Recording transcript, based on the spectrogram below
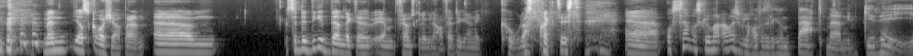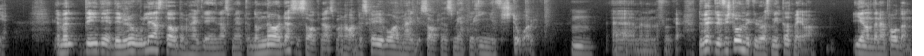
men jag ska köpa den. Ehm, så det, det är den direkt jag främst skulle vilja ha, för jag tycker den är coolast faktiskt. Eh, och sen, vad skulle man annars vilja ha för liksom Batman-grej? Ja, men det är det, det roligaste av de här grejerna som egentligen, de nördigaste sakerna som man har, det ska ju vara de här sakerna som egentligen ingen förstår. Mm. Eh, men ändå funkar. Du, vet, du förstår hur mycket du har smittat mig va? Genom den här podden.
